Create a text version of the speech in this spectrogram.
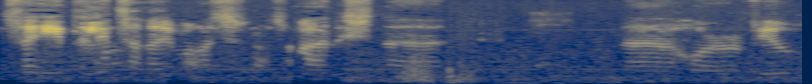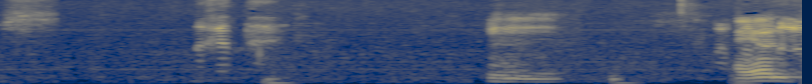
sa Italy saka yung mga Spanish na na horror films. Maganda. Mm. Ayun.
